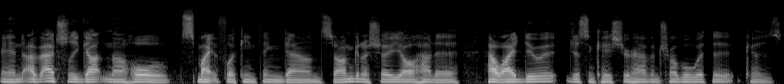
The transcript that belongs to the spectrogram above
and I've actually gotten the whole smite flicking thing down, so I'm gonna show y'all how to how I do it, just in case you're having trouble with it, because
